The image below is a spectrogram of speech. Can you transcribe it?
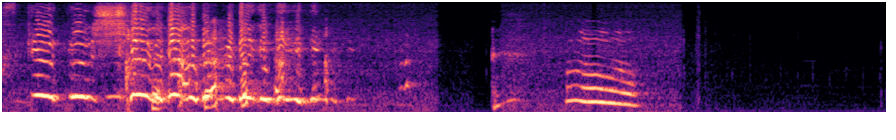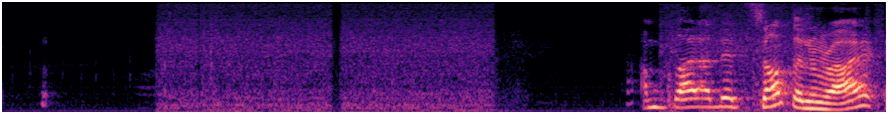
Scared the shit Glad I did something right.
